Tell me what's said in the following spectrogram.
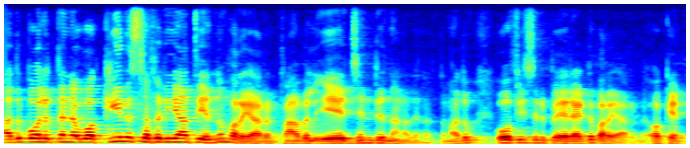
അതുപോലെ തന്നെ വക്കീൽ സഫരിയാത്ത് എന്നും പറയാറുണ്ട്. ട്രാവൽ ഏജന്റ് എന്നാണ് അതിനർത്ഥം. അതും ഓഫീസിന് പേരായിട്ട് പറയാറുണ്ട്. ഓക്കെ?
